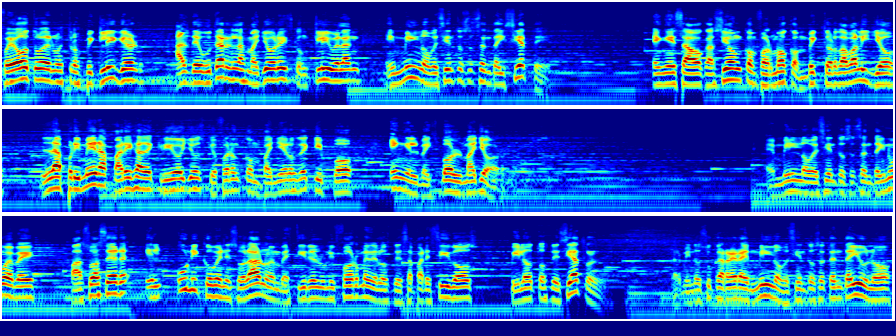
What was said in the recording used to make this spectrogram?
fue otro de nuestros big leaguers al debutar en las mayores con Cleveland en 1967. En esa ocasión conformó con Víctor Davalillo la primera pareja de criollos que fueron compañeros de equipo en el béisbol mayor. En 1969 pasó a ser el único venezolano en vestir el uniforme de los desaparecidos pilotos de Seattle. Terminó su carrera en 1971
